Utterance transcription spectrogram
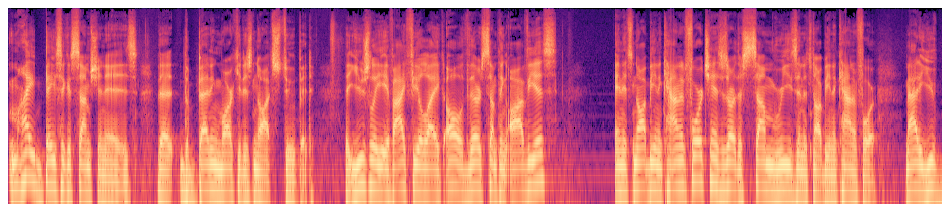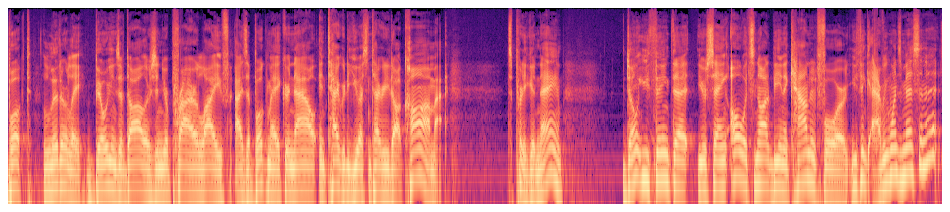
my basic assumption is that the betting market is not stupid. That usually, if I feel like, oh, there's something obvious and it's not being accounted for, chances are there's some reason it's not being accounted for. Maddie, you've booked literally billions of dollars in your prior life as a bookmaker. Now, Integrity, usintegrity.com. It's a pretty good name don't you think that you're saying, oh, it's not being accounted for? You think everyone's missing it?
